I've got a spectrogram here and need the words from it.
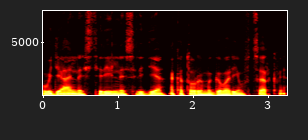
в идеальной стерильной среде, о которой мы говорим в церкви.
